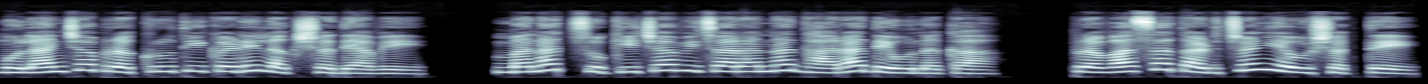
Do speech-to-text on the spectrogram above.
मुलांच्या प्रकृतीकडे लक्ष द्यावे. मनात चुकीच्या विचारांना धारा देऊ नका. प्रवासात अडचण येऊ शकते.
